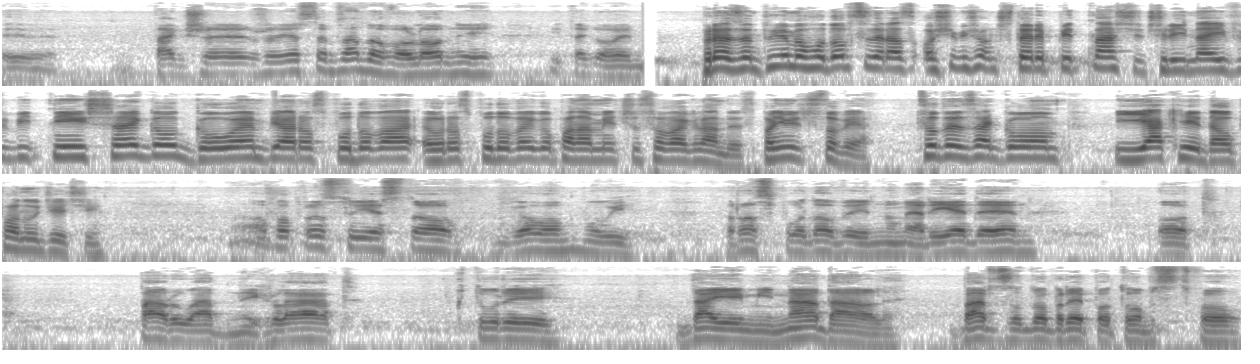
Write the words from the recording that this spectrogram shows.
Y, Także, że jestem zadowolony i te gołębie Prezentujemy hodowcę teraz 8415, czyli najwybitniejszego gołębia rozpłodowego pana Mieczysława Glandys. Panie Mieczysławie, co to jest za gołąb i jakie dał panu dzieci? No po prostu jest to gołąb mój rozpłodowy numer jeden od paru ładnych lat, który daje mi nadal bardzo dobre potomstwo.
